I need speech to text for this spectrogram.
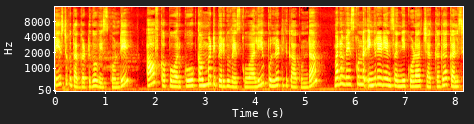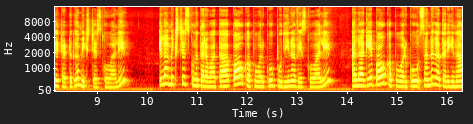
టేస్ట్కు తగ్గట్టుగా వేసుకోండి. హాఫ్ కప్పు వరకు కమ్మటి పెరుగు వేసుకోవాలి. పుల్లటిది కాకుండా మనం వేసుకున్న ఇంగ్రీడియంట్స్ అన్నీ కూడా చక్కగా కలిసేటట్టుగా మిక్స్ చేసుకోవాలి. ఇలా మిక్స్ చేసుకున్న తర్వాత పావు కప్పు వరకు పుదీనా వేసుకోవాలి. అలాగే పావు కప్పు వరకు సన్నగా తరిగిన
